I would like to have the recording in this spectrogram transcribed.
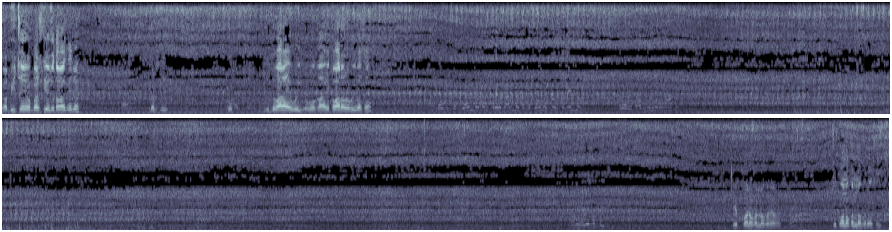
तो बीच बरसी हो जाता है जो बरसी। दोबारा है वही, वो का एक बार और वही बस है। ये कौन करना पड़ेगा जो कौन करना पड़ेगा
